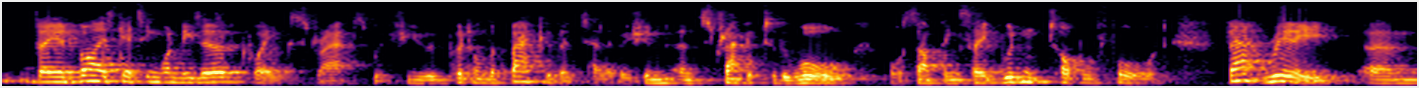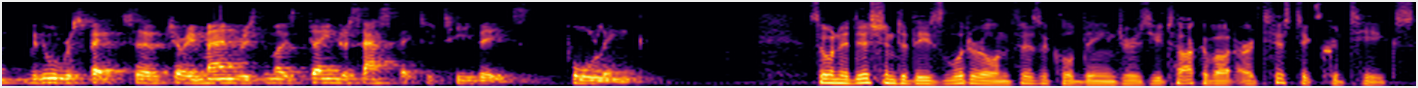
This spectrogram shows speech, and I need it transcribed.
they advise getting one of these earthquake straps, which you would put on the back of a television and strap it to the wall or something so it wouldn't topple forward. That really, um, with all respect to Jerry Mander, is the most dangerous aspect of TVs falling. So, in addition to these literal and physical dangers, you talk about artistic critiques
